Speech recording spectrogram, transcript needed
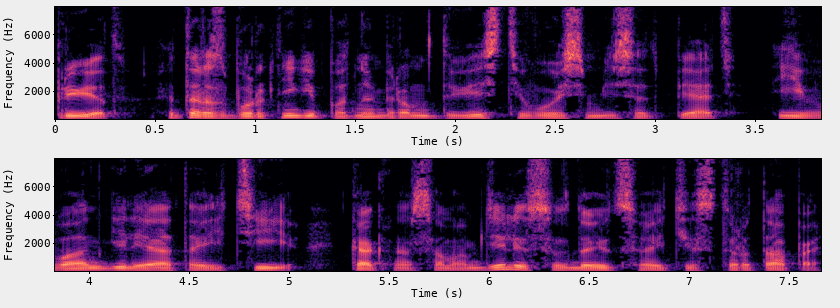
Привет! Это разбор книги под номером 285 «Евангелие от IT. Как на самом деле создаются IT-стартапы».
